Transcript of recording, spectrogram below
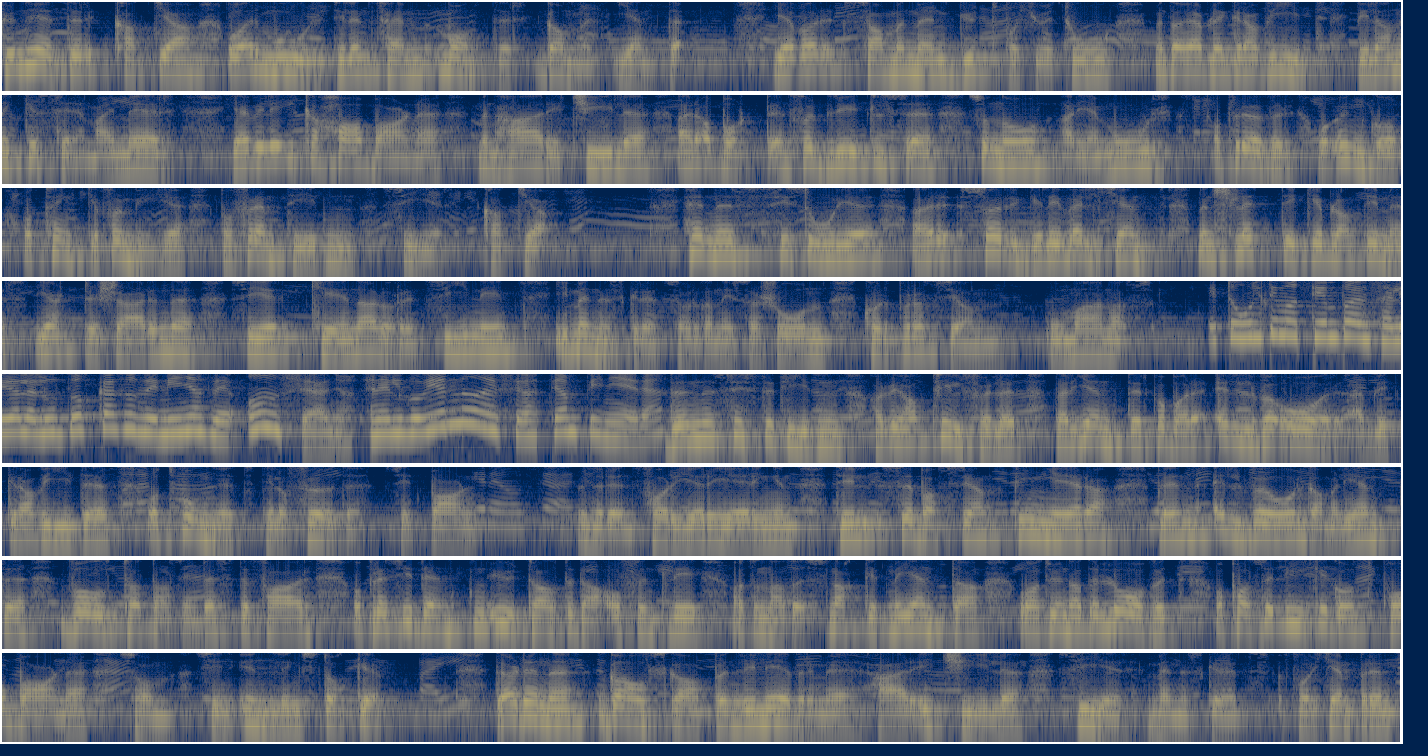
Hun heter Katja og er mor til en fem måneder gammel jente. Jeg var sammen med en gutt på 22, men da jeg ble gravid, ville han ikke se meg mer. Jeg ville ikke ha barnet, men her i Chile er abort en forbrytelse, så nå er jeg mor og prøver å unngå å tenke for mye på fremtiden, sier Katja. Hennes historie er sørgelig velkjent, men slett ikke blant de mest hjerteskjærende, sier Kena Lorenzini i menneskerettsorganisasjonen Corporación Humanas. Estos últimos tiempos han salido a la luz dos casos de niñas de 11 años. En el gobierno de Sebastián Piñera Den siste tiden har vi hatt tilfeller der jenter på bare 11 år er blitt gravide og tvunget til å føde sitt barn. Under den forrige regjeringen til Sebastián Piñera ble en 11 år gammel jente voldtatt av sin bestefar, og presidenten uttalte da offentlig at han hadde snakket med jenta, og at hun hadde lovet å passe like godt på barnet som sin yndlingsdokke. Det er denne galskapen vi lever med her i Chile, sier menneskerettsforkjemperen.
